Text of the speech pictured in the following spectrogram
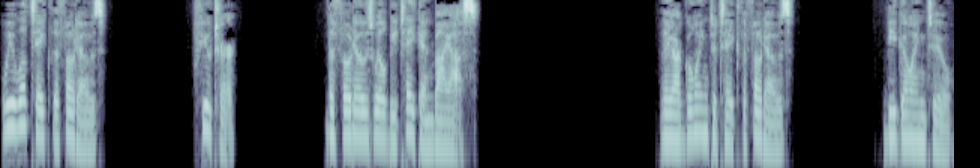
We will take the photos. Future. The photos will be taken by us. They are going to take the photos. Be going to.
